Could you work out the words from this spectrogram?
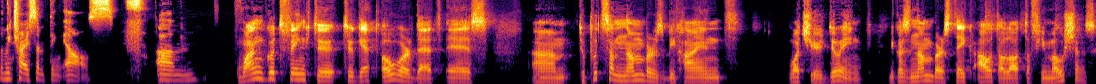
Let me try something else. Um, one good thing to to get over that is um, to put some numbers behind what you're doing because numbers take out a lot of emotions.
